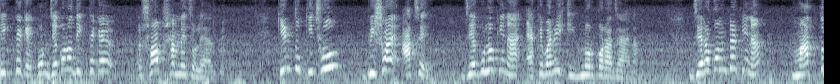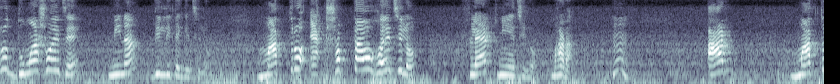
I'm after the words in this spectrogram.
দিক থেকে, কোন যে কোনো দিক থেকে সব সামনে চলে আসবে। কিন্তু কিছু বিষয় আছে যেগুলো কিনা একেবারেই ইগনোর করা যায় না। যেরকমটা কিনা মাত্র দু মাস হয়েছে মিনা দিল্লিতে গেছিল। মাত্র এক সপ্তাহ হয়েছিল ফ্ল্যাট নিয়েছিল ভাড়া, হুম? আর মাত্র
